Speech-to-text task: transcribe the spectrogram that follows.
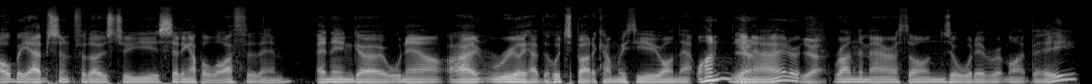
I'll be absent for those two years, setting up a life for them, and then go, well, now I don't really have the chutzpah to come with you on that one, Yeah. you know, to Yeah. run the marathons or whatever it might be,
